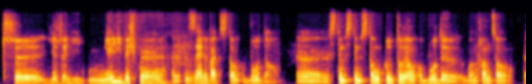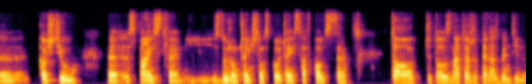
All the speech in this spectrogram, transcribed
czy jeżeli mielibyśmy zerwać z tą obudą, e, z, tym, z, tym, z tą kulturą obudy łączącą e, Kościół z państwem i z dużą częścią społeczeństwa w Polsce, to czy to oznacza, że teraz będziemy,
